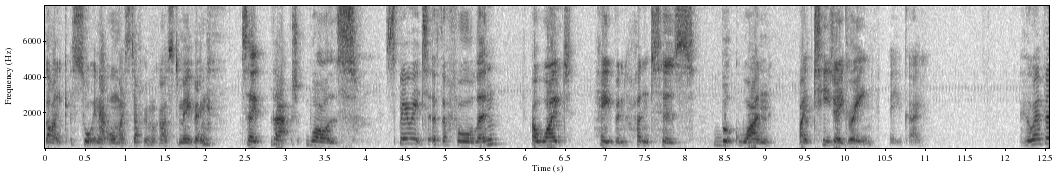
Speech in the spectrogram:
like sorting out all my stuff in regards to moving. So that was Spirit of the Fallen, a White Haven Hunters book one by TJ Green. There you go. Whoever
